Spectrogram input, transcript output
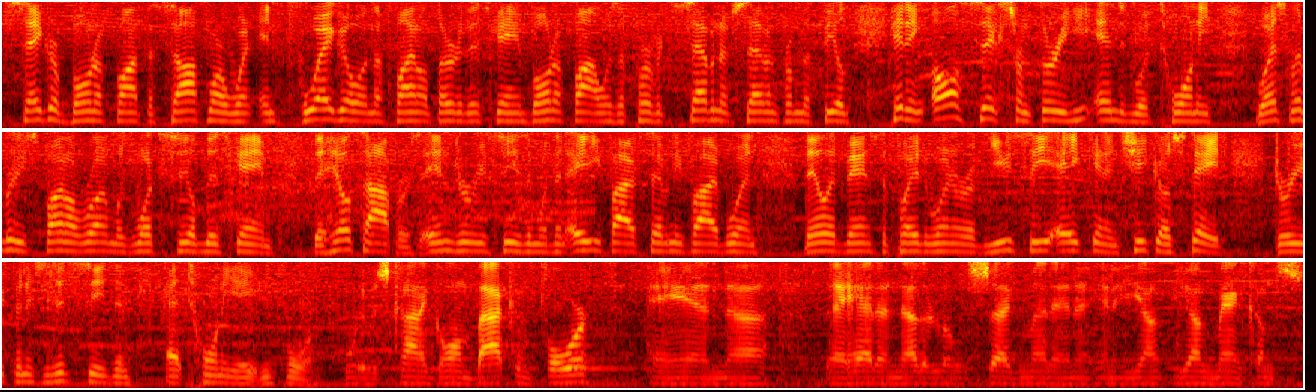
Seger Bonifant, the sophomore, went in fuego in the final third of this game. Bonifant was a perfect 7 of 7 from the field, hitting all six from three. He ended with 20. West Liberty's final run was what sealed this game. The Hilltoppers, injury season with an 85 75 win. They'll advance to play the winner of UC Aiken and Chico State. Drury finishes its season at 28 and 4. We was kind of going back and forth and uh, they had another little segment, and a, and a, young young man comes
